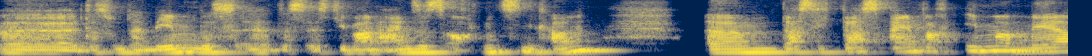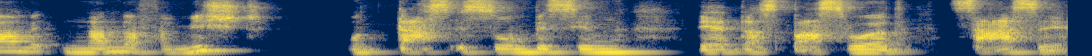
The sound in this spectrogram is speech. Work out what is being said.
äh, das Unternehmen, das, äh, das SD-WAN einsetzt, auch nutzen kann, ähm, dass sich das einfach immer mehr miteinander vermischt. Und das ist so ein bisschen der, das Buzzword SASE.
